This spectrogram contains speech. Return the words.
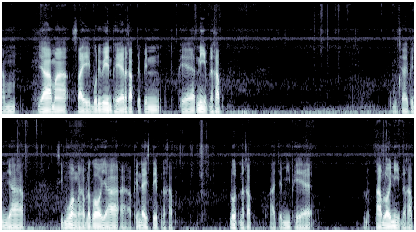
นำยามาใส่บริเวณแผลนะครับ จะเป็น ลหนีบนะครับ ผมใช้เป็นยาสีม่วงนะครับ แล้วก็ยาเพนไดสเต็ปนะครับลดนะครับ อาจจะมีแผลตามรอยหนีบนะครับ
